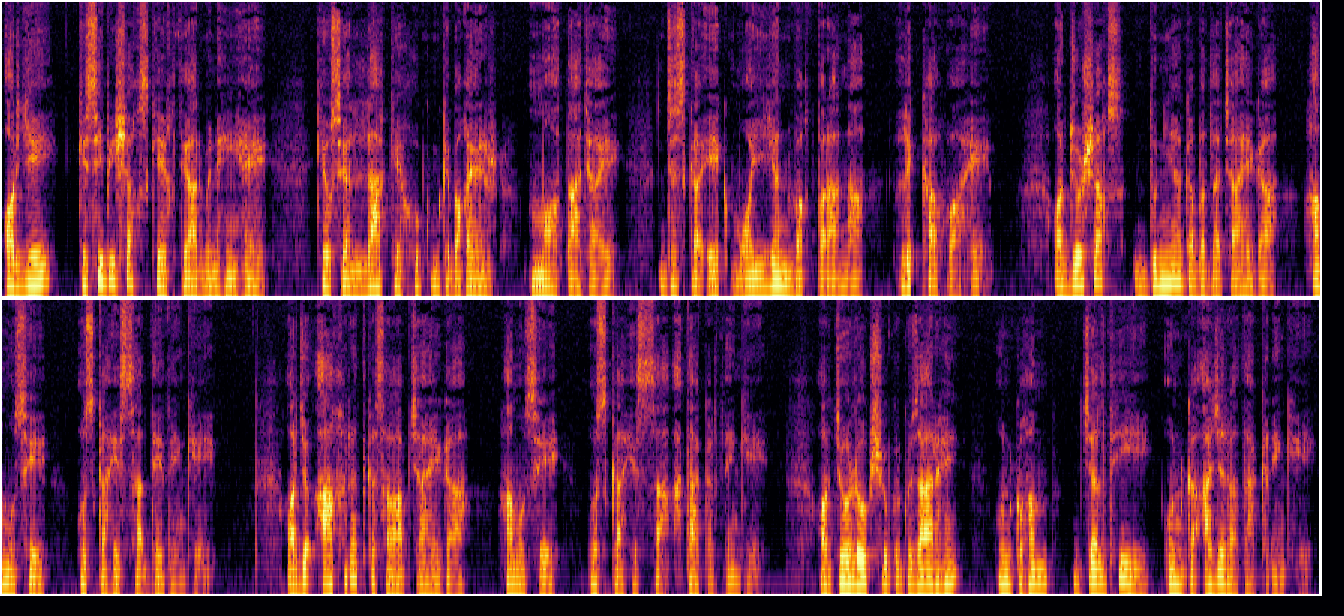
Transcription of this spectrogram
اور یہ کسی بھی شخص کے اختیار میں نہیں ہے کہ اسے اللہ کے حکم کے بغیر موت آ جائے، جس کا ایک معین وقت پر آنا لکھا ہوا ہے۔ اور جو شخص دنیا کا بدلہ چاہے گا، ہم اسے اس کا حصہ دے دیں گے۔ اور جو آخرت کا ثواب چاہے گا، ہم اسے اس کا حصہ عطا کر دیں گے۔ اور جو لوگ شکر گزار ہیں، ان کو ہم جلد ہی ان کا اجر عطا کریں گے۔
